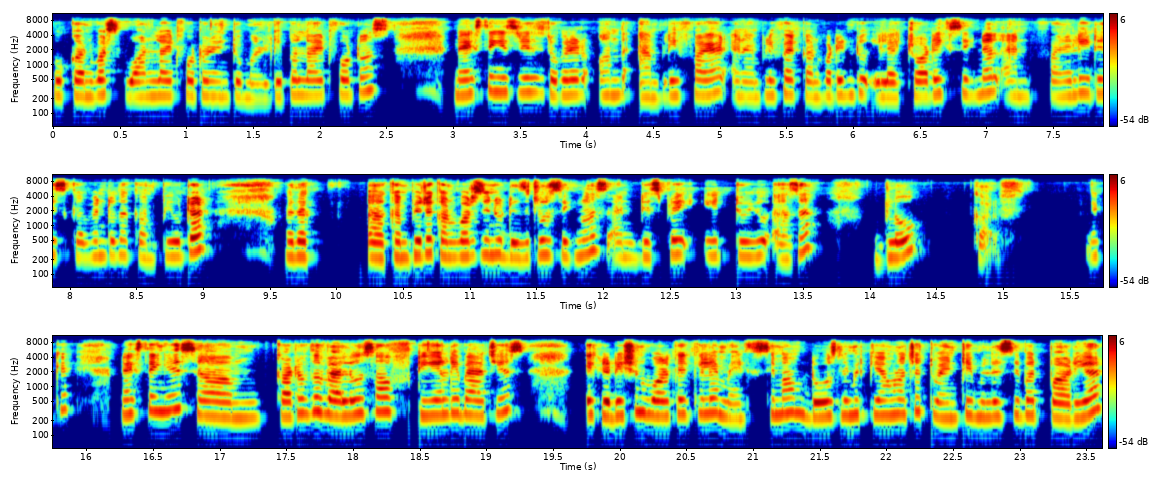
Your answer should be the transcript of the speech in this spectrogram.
who converts one light photon into multiple light photons. Next thing is it is located on the amplifier and amplifier converted into electronic signal and finally it is given to the computer where the uh, computer converts into digital signals and display it to you as a glow curve. Okay. Next thing is um, cut off the values of TLD batches. एक रेडिएशन वर्कर के लिए मैक्सिमम डोज लिमिट क्या होना चाहिए twenty millisievert per year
